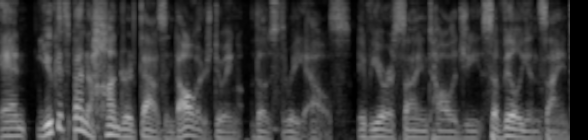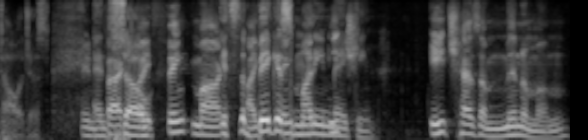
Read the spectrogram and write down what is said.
and you could spend a hundred thousand dollars doing those three L's if you're a Scientology civilian Scientologist. In and fact, so I think, Mark, it's the I biggest money each- making. Each has a minimum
